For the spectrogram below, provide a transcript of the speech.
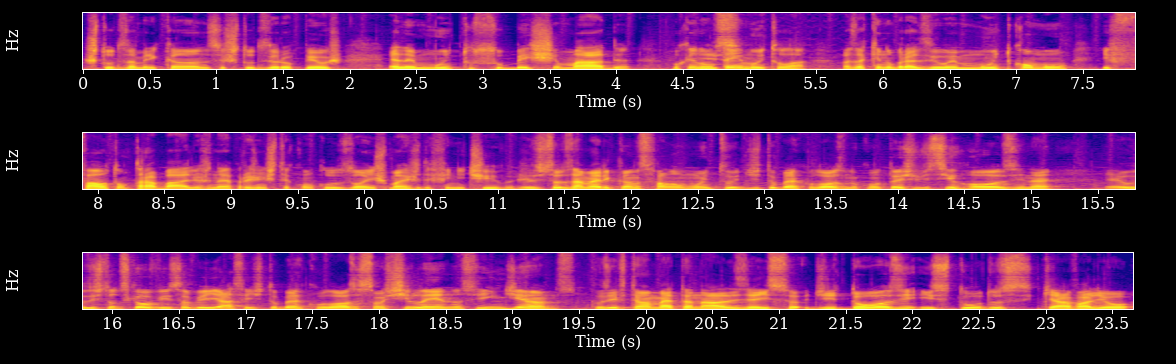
estudos americanos, estudos europeus, ela é muito subestimada, porque não Isso. tem muito lá. Mas aqui no Brasil é muito comum e faltam trabalhos, né, pra gente ter conclusões mais definitivas. Os estudos americanos falam muito de tuberculose no contexto de cirrose, né? É, os estudos que eu vi sobre ácido de tuberculose são chilenos e indianos. Inclusive tem uma meta-análise de 12 estudos que avaliou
